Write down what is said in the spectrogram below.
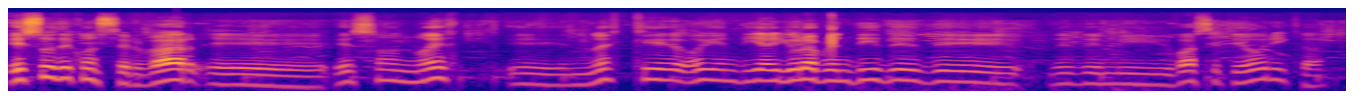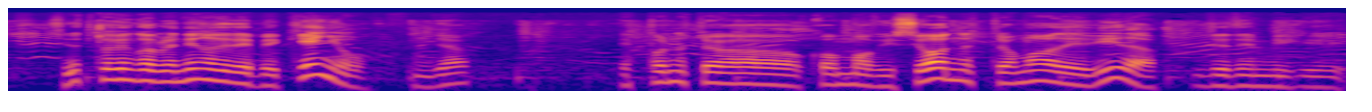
Eso de conservar, eso no es, no es que hoy en día yo lo aprendí desde, desde mi base teórica, sino que lo vengo aprendiendo desde pequeño, ¿ya? Es por nuestra cosmovisión, nuestro modo de vida. Desde mi,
